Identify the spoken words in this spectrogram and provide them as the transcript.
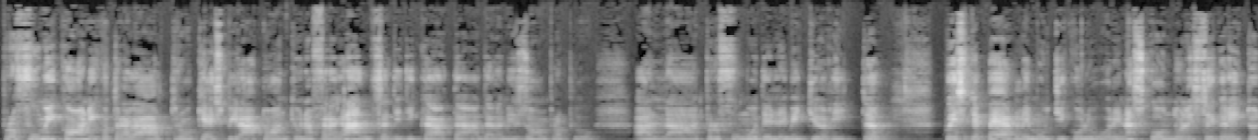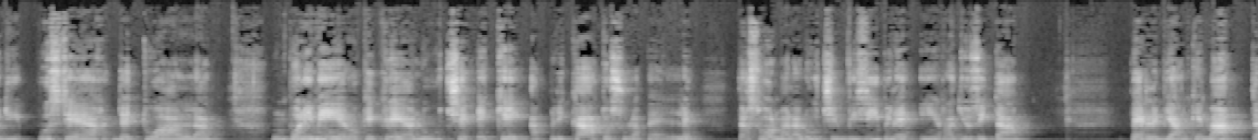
Profumo iconico, tra l'altro, che ha ispirato anche una fragranza dedicata dalla Maison proprio al profumo delle Meteorite. Queste perle multicolori nascondono il segreto di Poussière d'étoile, un polimero che crea luce e che, applicato sulla pelle, trasforma la luce invisibile in radiosità. Perle bianche matte,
